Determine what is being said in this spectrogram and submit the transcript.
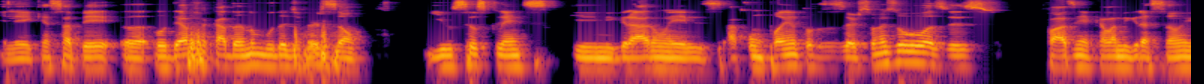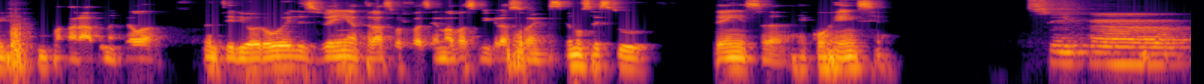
Ele quer saber, uh, o Delphi a cada ano muda de versão. E os seus clientes que migraram, eles acompanham todas as versões ou às vezes fazem aquela migração e ficam parados naquela anterior, ou eles vêm atrás para fazer novas migrações. Eu não sei se tu tem essa recorrência. Sim, uh,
